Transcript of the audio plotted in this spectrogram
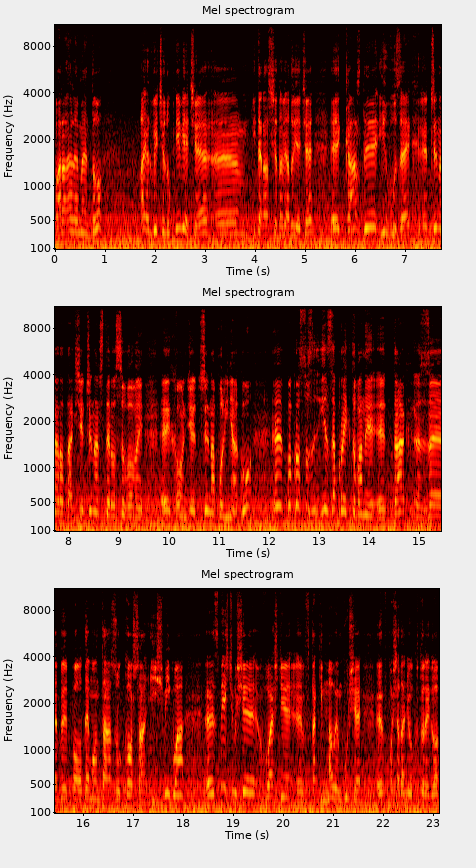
paraelementu. A jak wiecie lub nie wiecie, i teraz się dowiadujecie, e, każdy ich wózek, e, czy na Rotaxie, czy na czterosuwowej Hondzie, czy na Poliniaku, po prostu jest zaprojektowany tak, żeby po demontażu kosza i śmigła zmieścił się właśnie e, w takim małym busie, e, w posiadaniu którego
